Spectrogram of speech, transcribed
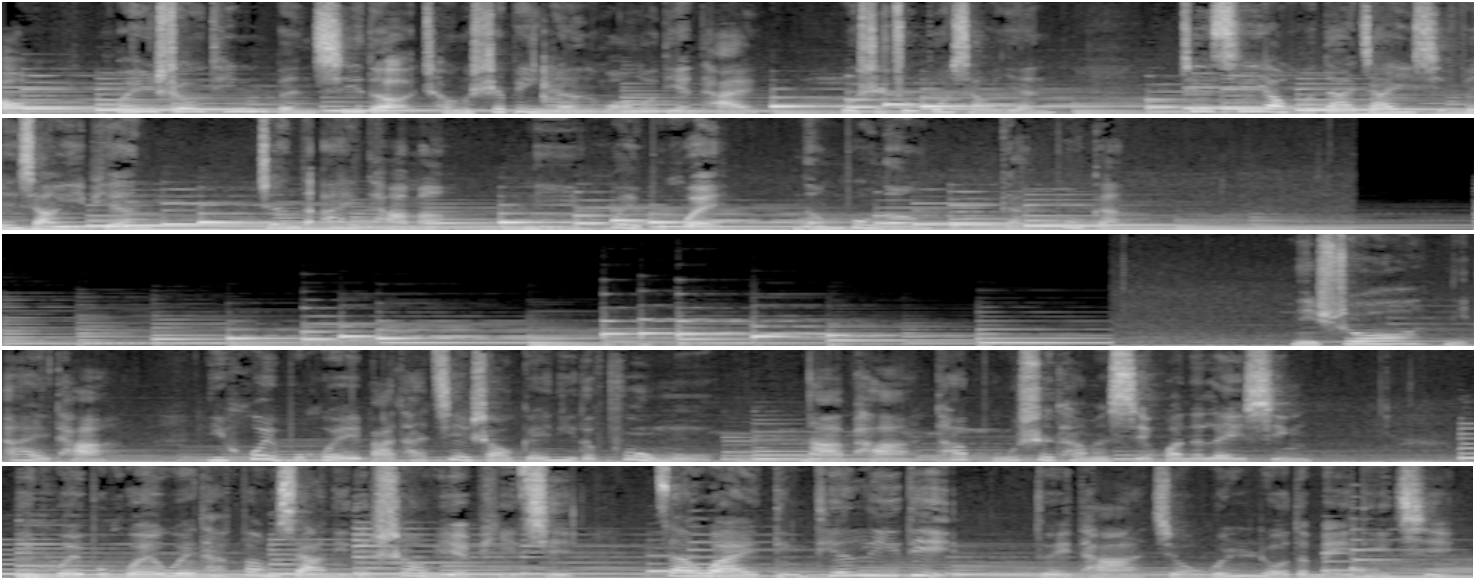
好，欢迎收听本期的城市病人网络电台，我是主播小严。这期要和大家一起分享一篇：真的爱他吗？你会不会？能不能？敢不敢？你说你爱他，你会不会把他介绍给你的父母，哪怕他不是他们喜欢的类型？你会不会为他放下你的少爷脾气，在外顶天立地，对他就温柔的没底气？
